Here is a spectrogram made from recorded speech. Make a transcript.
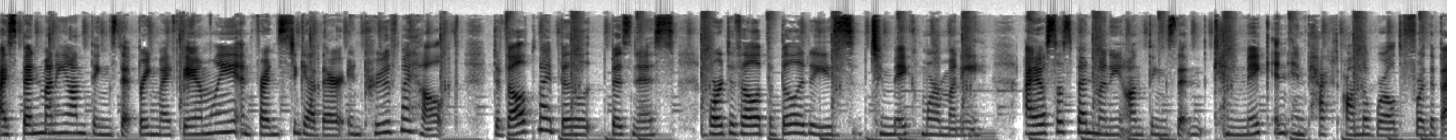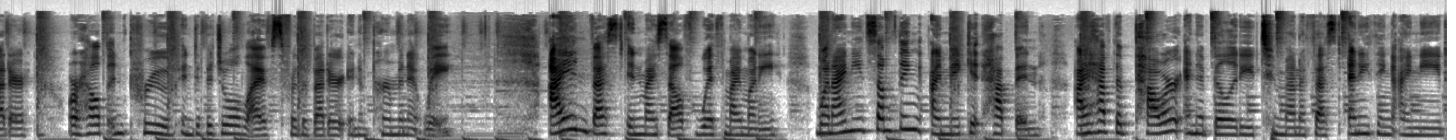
I spend money on things that bring my family and friends together, improve my health, develop my business, or develop abilities to make more money. I also spend money on things that can make an impact on the world for the better or help improve individual lives for the better in a permanent way. I invest in myself with my money. When I need something, I make it happen. I have the power and ability to manifest anything I need.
